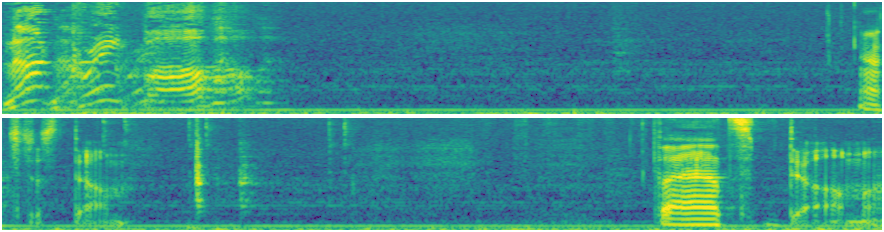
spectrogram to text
Not great, Bob. That's just dumb. That's dumb.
